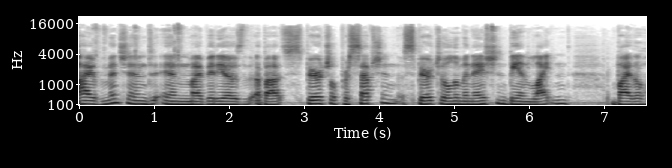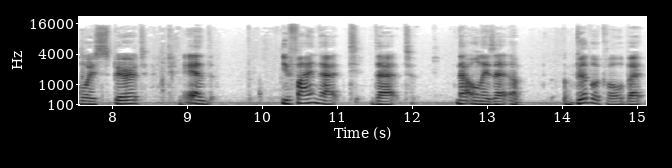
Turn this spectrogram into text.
I've mentioned in my videos about spiritual perception, spiritual illumination, being enlightened by the Holy Spirit, and you find that that not only is that a, a biblical, but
